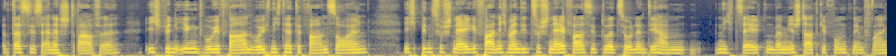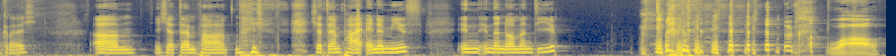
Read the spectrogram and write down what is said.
das ist eine Strafe. Ich bin irgendwo gefahren, wo ich nicht hätte fahren sollen. Ich bin zu schnell gefahren. Ich meine, die zu schnell Fahrsituationen, die haben nicht selten bei mir stattgefunden in Frankreich. Ähm, ich hatte ein paar, ich hatte ein paar Enemies in, in der Normandie. Wow.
